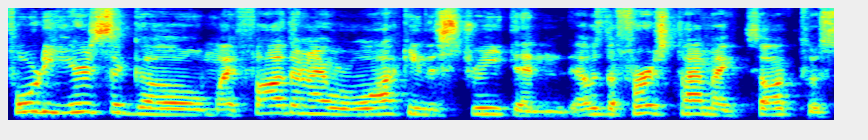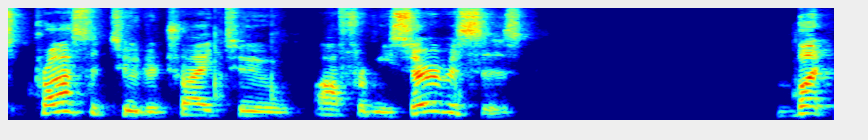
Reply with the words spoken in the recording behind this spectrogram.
40 years ago, my father and I were walking the street, and that was the first time I talked to a prostitute who tried to offer me services. But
